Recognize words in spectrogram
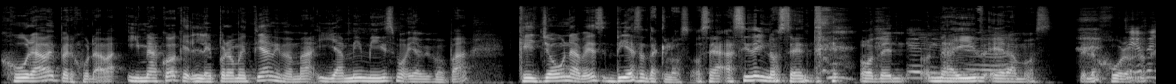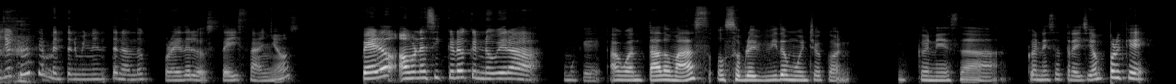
juraba y perjuraba? Y me acuerdo que le prometí a mi mamá y a mí mismo y a mi papá que yo una vez vi a Santa Claus. O sea, así de inocente o de naive éramos. Te lo juro. Sí, o sea, yo creo que me terminé enterando por ahí de los seis años. Pero aún así creo que no hubiera como que aguantado más o sobrevivido mucho con, con, esa, con esa tradición. Porque,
